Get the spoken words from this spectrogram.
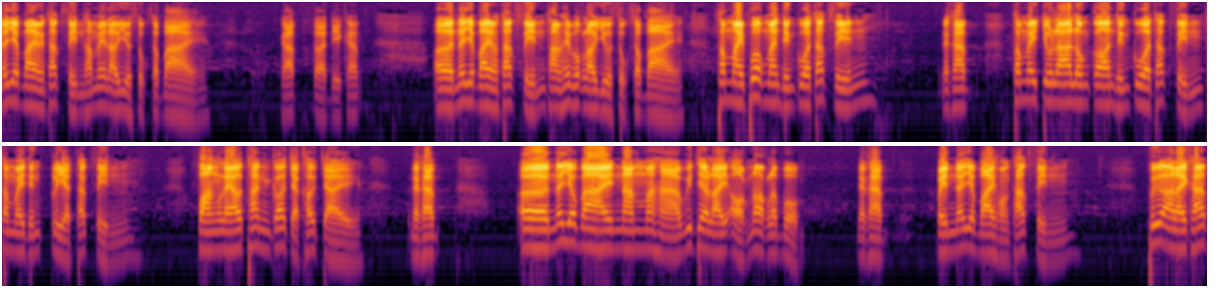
นโยบายของทักษิณทำให้เราอยู่สุขสบายครับ สวัสดีครับเออนโยบายของทักษิณทำให้พวกเราอยู่สุขสบายทำไมพวกมันถึงกลัวทักษิณ นะครับทำไมจุฬาลงกรณ์ถึงกลัวทักษิณทำไมถึงเกลียดทักษิณฟังแล้วท่านก็จะเข้าใจนะครับนโยบายนำมหาวิทยาลัยออกนอกระบบนะครับเป็นนโยบายของทักษิณเพื่ออะไรครับ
